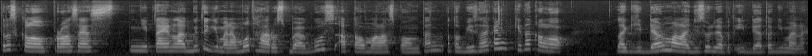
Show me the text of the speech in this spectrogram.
Terus kalau proses nyiptain lagu itu gimana? Mood harus bagus atau malah spontan atau biasanya kan kita kalau lagi down malah justru dapat ide atau gimana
